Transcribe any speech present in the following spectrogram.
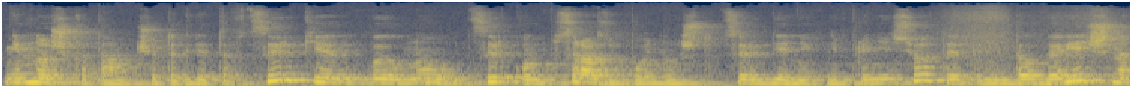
немножко там что-то где-то в цирке был, ну, цирк, он сразу понял, что цирк денег не принесет, это недолговечно,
